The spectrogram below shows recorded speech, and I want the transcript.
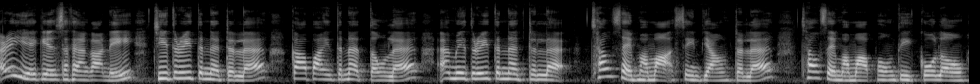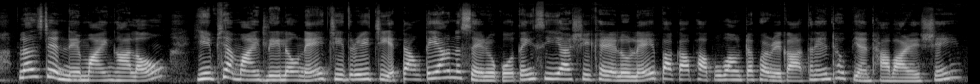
အဲ့ဒီရေကင်စကန်ကနေ G3 တနက်တစ်လက်ကာပိုင်တနက်3လက် MA3 တနက်တစ်လက်60မမအစိမ်ပြောင်းတစ်လက်60မမဖုံးသီး6လုံးပလတ်စတစ်နေမိုင်း5လုံးရင်ဖြတ်မိုင်း4လုံးနဲ့ G3G အတောင်120တို့ကိုတင်စီရရှိခဲ့တယ်လို့လည်းပကဖပူပေါင်းတပ်ဖွဲ့တွေကသတင်းထုတ်ပြန်ထားပါတယ်ရှင်။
